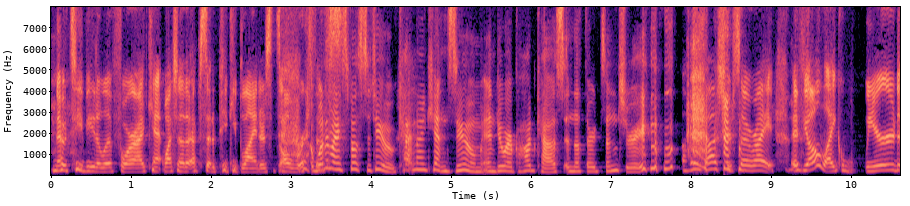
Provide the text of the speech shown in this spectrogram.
No TV to live for. I can't watch another episode of Peaky Blinders. It's all worth it. What am I supposed to do? Kat and I can't Zoom and do our podcast in the third century. oh my gosh, you're so right. If y'all like weird,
